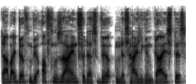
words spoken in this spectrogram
Dabei dürfen wir offen sein für das Wirken des Heiligen Geistes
